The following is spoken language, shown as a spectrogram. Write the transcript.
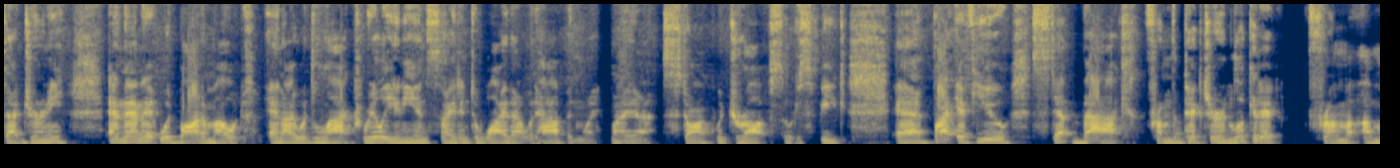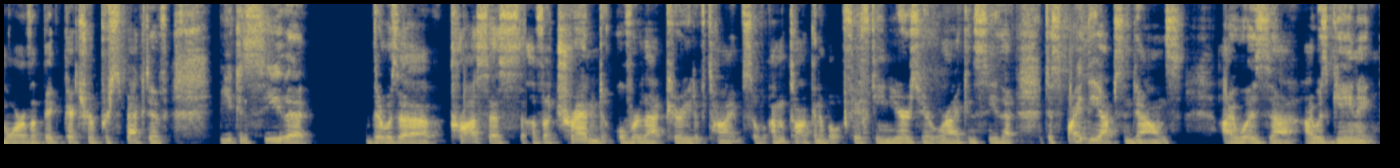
that journey, and then it would bottom out, and I would lack really any insight into why that would happen. My my uh, stock would drop, so to speak. but if you step back from the picture and look at it from a more of a big picture perspective, you can see that there was a process of a trend over that period of time. So I'm talking about 15 years here, where I can see that despite the ups and downs, I was uh, I was gaining,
